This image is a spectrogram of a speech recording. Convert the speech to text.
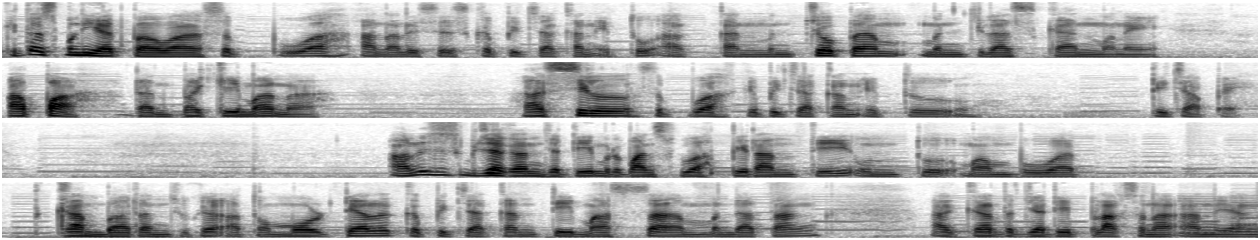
kita harus melihat bahwa sebuah analisis kebijakan itu akan mencoba menjelaskan mengenai apa dan bagaimana hasil sebuah kebijakan itu dicapai. Analisis kebijakan jadi merupakan sebuah piranti untuk membuat gambaran juga atau model kebijakan di masa mendatang agar terjadi pelaksanaan yang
